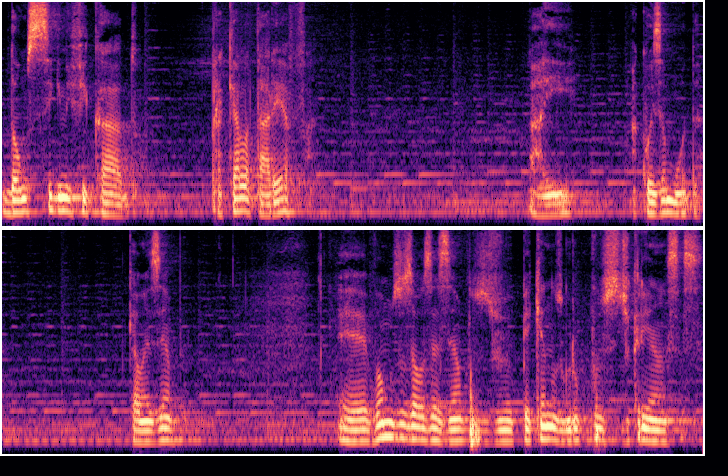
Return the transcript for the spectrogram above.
dou um significado para aquela tarefa, aí a coisa muda. Quer um exemplo? É, vamos usar os exemplos de pequenos grupos de crianças.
